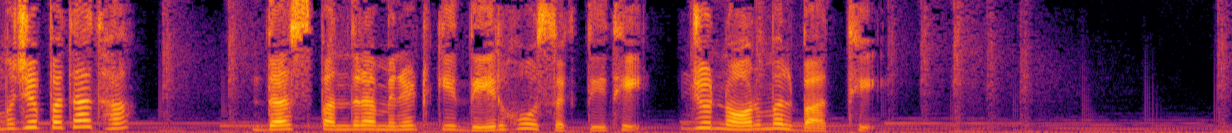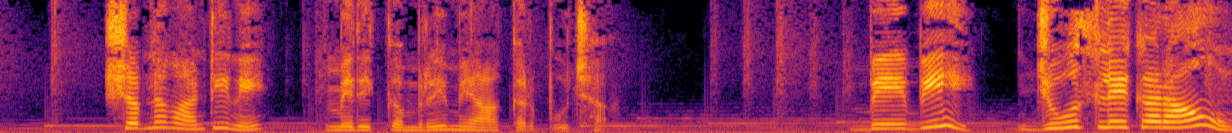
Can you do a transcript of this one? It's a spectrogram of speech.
मुझे पता था दस पंद्रह मिनट की देर हो सकती थी, जो नॉर्मल बात थी। शबनम आंटी ने मेरे कमरे में आकर पूछा, बेबी, जूस लेकर आऊँ?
